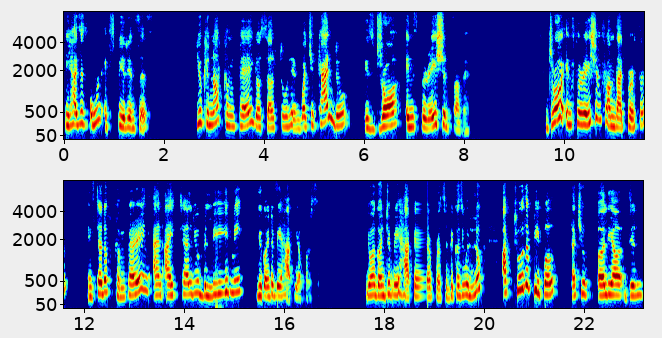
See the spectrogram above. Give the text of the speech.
he has his own experiences. You cannot compare yourself to him. What you can do is draw inspiration from it. Draw inspiration from that person instead of comparing. And I tell you, believe me, you're going to be a happier person. You are going to be a happier person because you will look up to the people that you earlier didn't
